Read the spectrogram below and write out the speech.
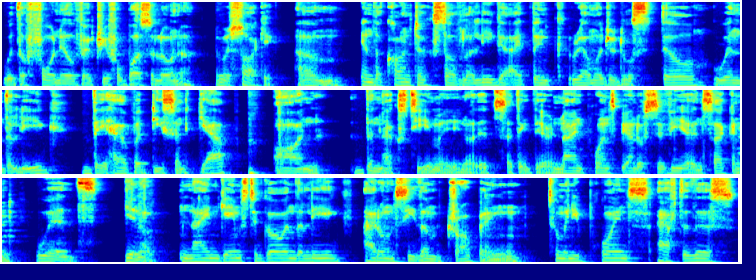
with a 4 0 victory for Barcelona. It was shocking. Um, in the context of La Liga, I think Real Madrid will still win the league. They have a decent gap on the next team. You know, it's I think they're nine points behind of Sevilla in second with, you know, nine games to go in the league. I don't see them dropping too many points after this.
